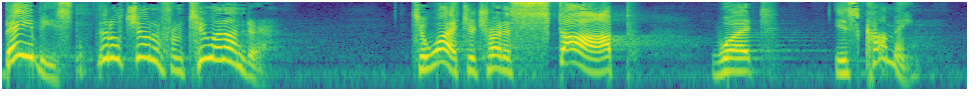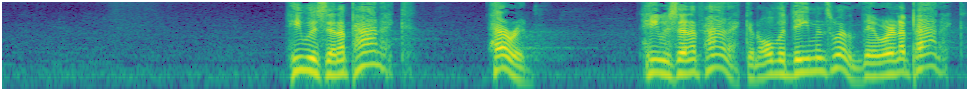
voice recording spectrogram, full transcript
babies, little children from two and under. To what? To try to stop what is coming. He was in a panic. Herod. He was in a panic, and all the demons with him. They were in a panic.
